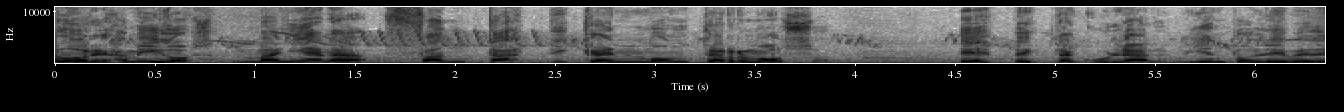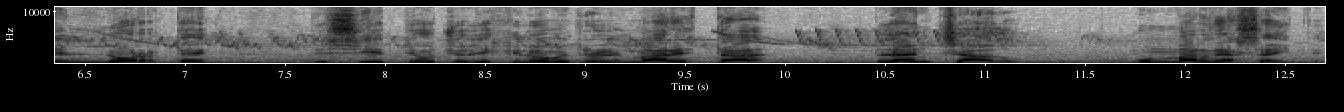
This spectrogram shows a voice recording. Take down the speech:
Amigos, mañana fantástica en Monte Hermoso. Espectacular, viento leve del norte de 7, 8, 10 kilómetros. El mar está planchado, un mar de aceite.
